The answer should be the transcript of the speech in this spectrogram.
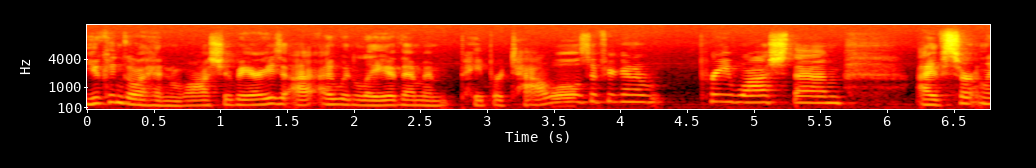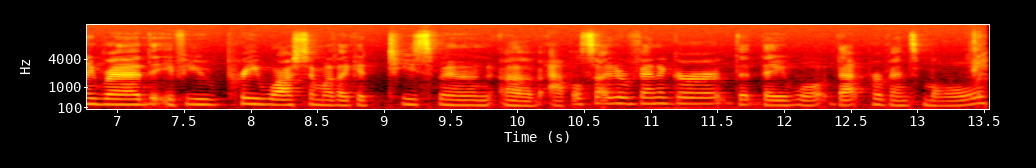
you can go ahead and wash your berries. I, I would layer them in paper towels if you're going to pre-wash them. I've certainly read that if you pre-wash them with like a teaspoon of apple cider vinegar, that they will that prevents mold.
